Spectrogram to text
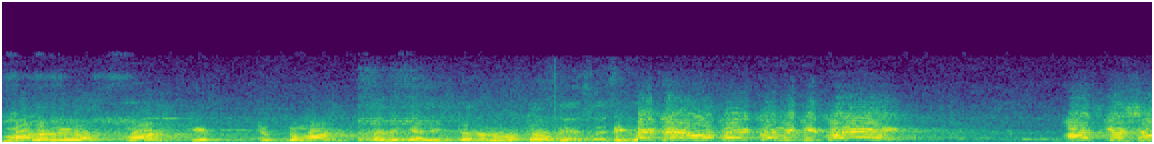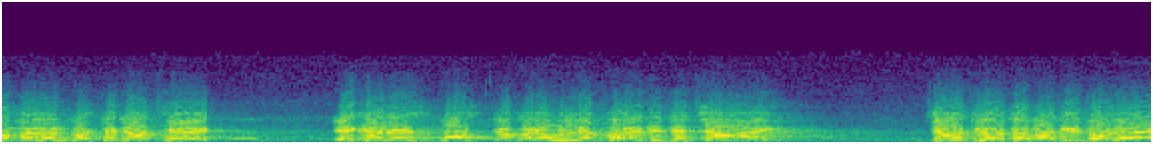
মাননীয় নির্ধারণ হতে হবে। কমিটি করে আজকে সম্মেলন করতে যাচ্ছে। এখানে স্পষ্ট করে উল্লেখ করে দিতে চাই জাতীয়তাবাদী দলের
